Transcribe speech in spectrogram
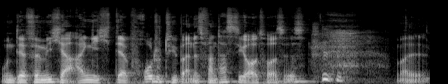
Und der für mich ja eigentlich der Prototyp eines Fantastikautors ist. weil,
